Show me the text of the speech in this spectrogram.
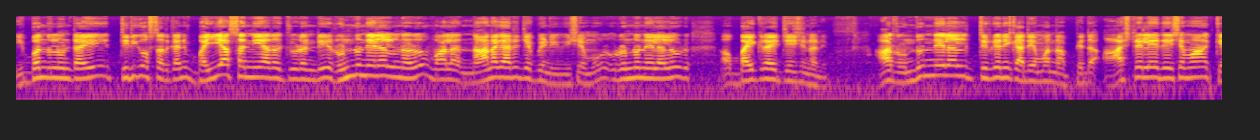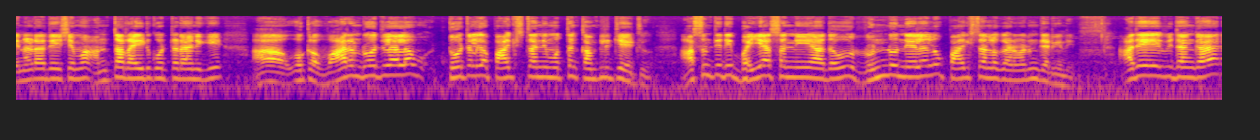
ఇబ్బందులు ఉంటాయి తిరిగి వస్తారు. కానీ భయ్యా సన్నీ యాదవ్ చూడండి రెండు నెలలు ఉన్నారు. వాళ్ళ నాన్నగారే చెప్పింది ఈ విషయము. రెండు నెలలు బైక్ రైడ్ చేసిండని. ఆ రెండు నెలలు తిరగనికి అదేమన్నా పెద్ద ఆస్ట్రేలియా దేశమా కెనడా దేశమా? అంతా రైడ్ కొట్టడానికి ఆ ఒక వారం రోజులలో టోటల్గా పాకిస్తాన్ని మొత్తం కంప్లీట్ చేయొచ్చు. అసంటిది భయ్యా సన్నీ యాదవ్ రెండు నెలలు పాకిస్తాన్లో గడవడం జరిగింది. అదేవిధంగా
